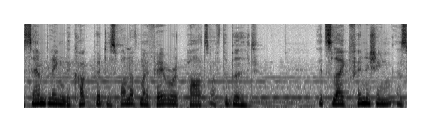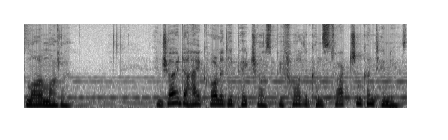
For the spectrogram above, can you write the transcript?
Assembling the cockpit is one of my favorite parts of the build. It's like finishing a small model. Enjoy the high quality pictures before the construction continues.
